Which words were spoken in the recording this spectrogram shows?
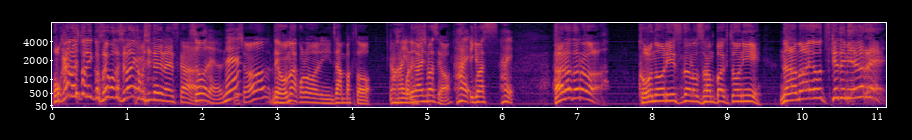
他の一人っ子そういうことしないかもしれないじゃないですか。そうだよね。でしょ？でもまあこの残白糖お願いしますよ。はい。いきます。はい。あなたのこのリスナーの残白糖に名前を付けてみやがれ。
